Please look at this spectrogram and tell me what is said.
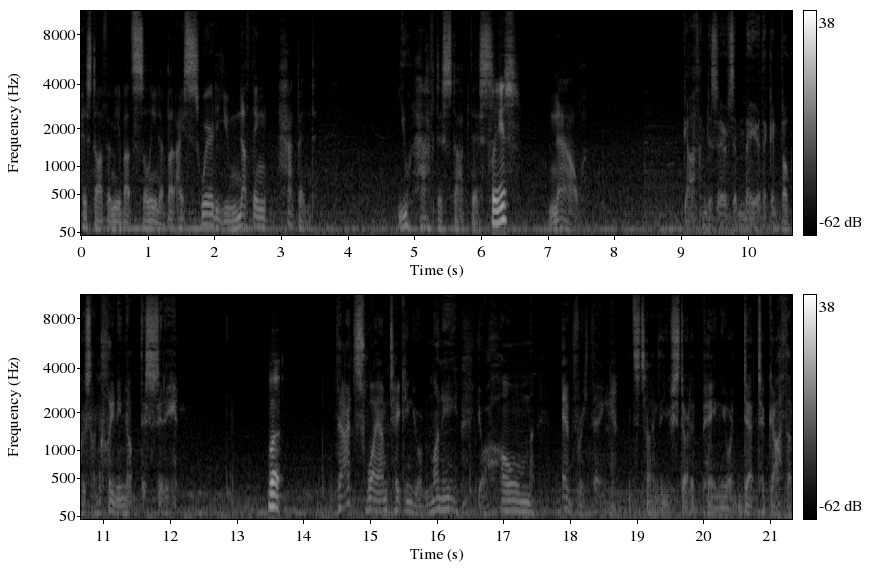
pissed off at me about Selina, but I swear to you, nothing happened. You have to stop this. Please. Now. Gotham deserves a mayor that can focus on cleaning up this city. What? That's why I'm taking your money, your home, everything. It's time that you started paying your debt to Gotham.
